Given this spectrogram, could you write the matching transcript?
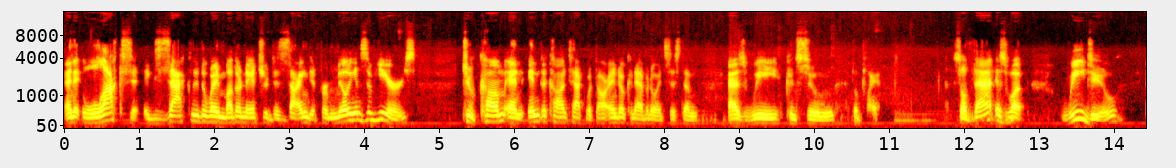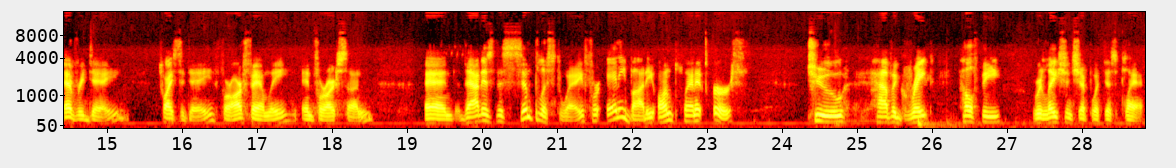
and it locks it exactly the way Mother Nature designed it for millions of years to come and into contact with our endocannabinoid system as we consume the plant. So that is what we do every day twice a day for our family and for our son. And that is the simplest way for anybody on planet Earth to have a great, healthy relationship with this plant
